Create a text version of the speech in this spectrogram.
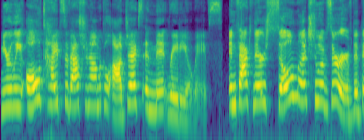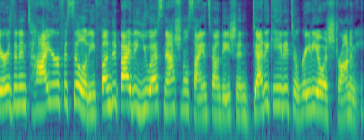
Nearly all types of astronomical objects emit radio waves. In fact, there's so much to observe that there is an entire facility funded by the U.S. National Science Foundation dedicated to radio astronomy.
